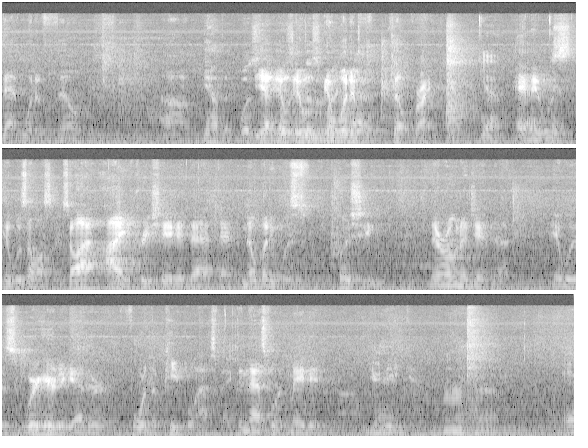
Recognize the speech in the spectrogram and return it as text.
that would have felt, Yeah, that was. yeah, it, was- it, was it would have felt right. Yeah. And it was, it was awesome. So I, I appreciated that, that nobody was pushing their own agenda. It was, we're here together for the people aspect, and that's what made it unique. Mm-hmm. yeah.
